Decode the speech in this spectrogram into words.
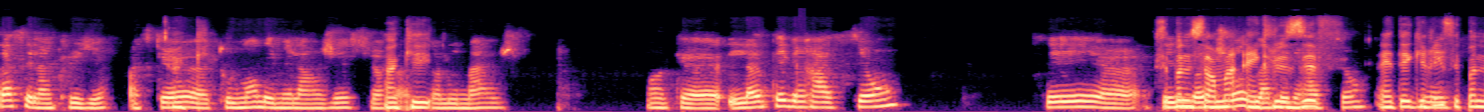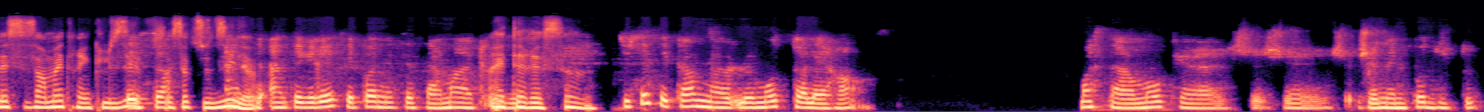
Ça, c'est l'inclusion parce que euh, tout le monde est mélangé sur, euh, sur l'image. Donc, euh, l'intégration, c'est. c'est pas nécessairement inclusif. Intégrer, c'est pas nécessairement être inclusif. C'est ça. que tu dis, là. Intégrer, c'est pas nécessairement inclusif. Intéressant. Tu sais, c'est comme le mot tolérance. Moi, c'est un mot que je, n'aime pas du tout.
